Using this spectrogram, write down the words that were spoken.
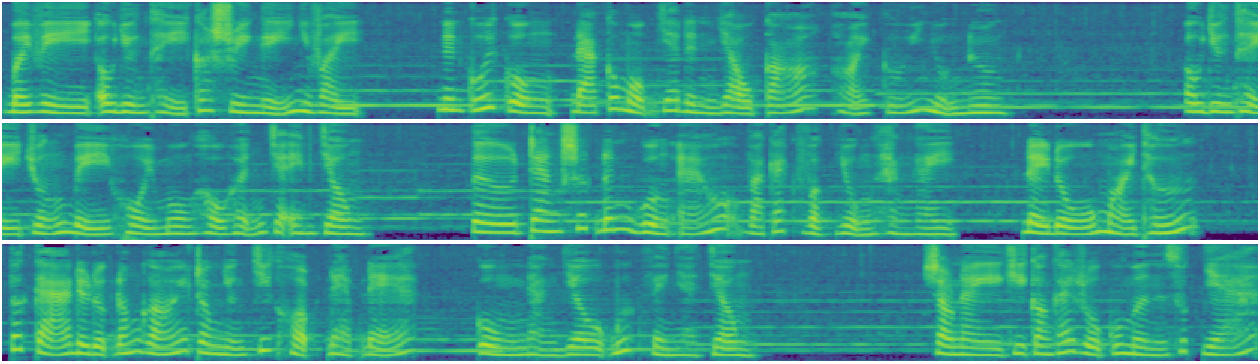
Bởi vì Âu Dương Thị có suy nghĩ như vậy nên cuối cùng đã có một gia đình giàu có hỏi cưới nhuận nương. Âu Dương Thị chuẩn bị hồi môn hậu hĩnh cho em chồng, từ trang sức đến quần áo và các vật dụng hàng ngày, đầy đủ mọi thứ, tất cả đều được đóng gói trong những chiếc hộp đẹp đẽ, cùng nàng dâu bước về nhà chồng. Sau này khi con gái ruột của mình xuất giá,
